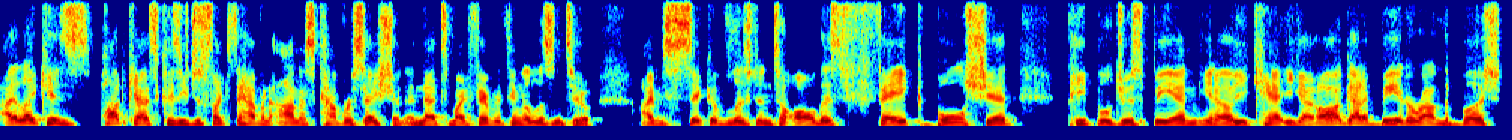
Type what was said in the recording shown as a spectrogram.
I like his podcast because he just likes to have an honest conversation, and that's my favorite thing to listen to. I'm sick of listening to all this fake bullshit. People just being, you know, you can't, you got, oh, I got to beat around the bush.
